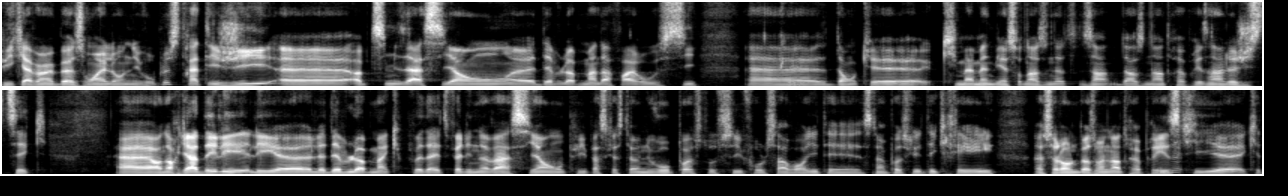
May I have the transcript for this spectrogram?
Puis qui avait un besoin là, au niveau plus stratégie, euh, optimisation, euh, développement d'affaires aussi. Euh, Donc, qui m'amène bien sûr dans une, dans, une entreprise en logistique. On a regardé les, les, le développement qui pouvait être fait, l'innovation, puis parce que c'était un nouveau poste aussi, il faut le savoir, il était, c'est un poste qui a été créé selon le besoin de l'entreprise Mhm. qui, qui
